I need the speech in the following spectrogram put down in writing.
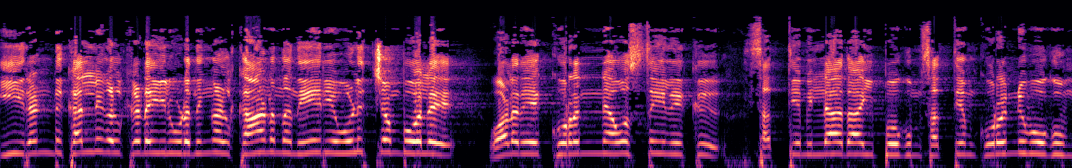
ഈ രണ്ട് കല്ലുകൾക്കിടയിലൂടെ നിങ്ങൾ കാണുന്ന നേരിയ വെളിച്ചം പോലെ വളരെ കുറഞ്ഞ അവസ്ഥയിലേക്ക് സത്യമില്ലാതായി പോകും സത്യം കുറഞ്ഞു പോകും.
